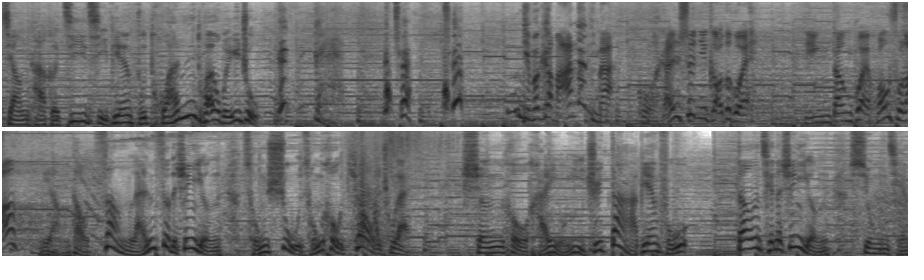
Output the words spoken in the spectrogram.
将他和机器蝙蝠团团围住。去去，你们干嘛呢？你们果然是你搞的鬼！叮当怪黄鼠狼，两道藏蓝色的身影从树丛后跳了出来，身后还有一只大蝙蝠。当前的身影胸前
